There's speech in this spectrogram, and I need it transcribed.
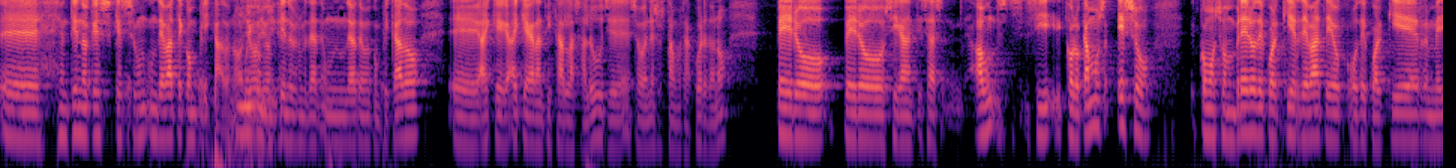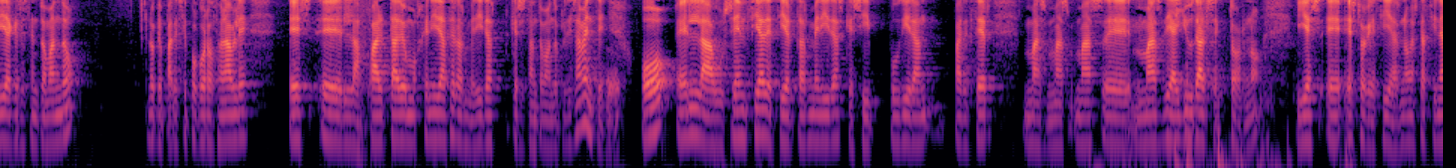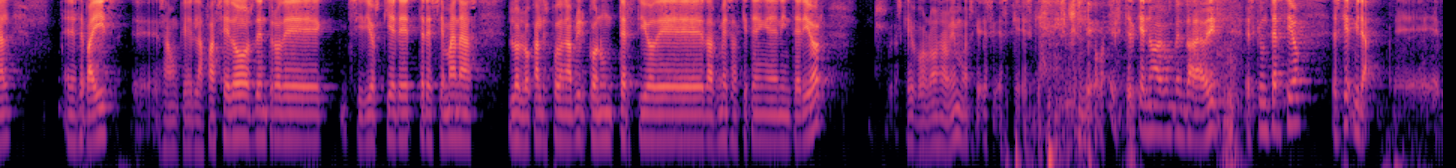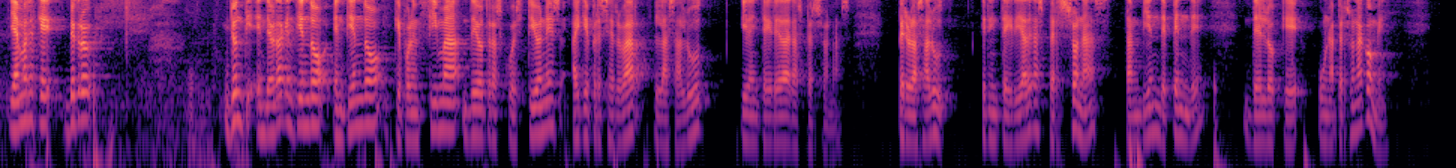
eh, yo entiendo que es, que es un, debate complicado, ¿no? Yo, entiendo que es un debate, muy complicado. Eh, hay, que, hay que garantizar la salud, eso, en eso estamos de acuerdo, ¿no? Pero, pero si garantizas, aún, si colocamos eso como sombrero de cualquier debate o, de cualquier medida que se estén tomando, lo que parece poco razonable es eh, la falta de homogeneidad de las medidas que se están tomando precisamente o en la ausencia de ciertas medidas que sí pudieran parecer más, más, más, eh, más de ayuda al sector, ¿no? Y es eh, esto que decías, ¿no? Es que al final en este país, aunque la fase 2 dentro de, si Dios quiere, tres semanas los locales pueden abrir con un tercio de las mesas que tienen en el interior, es que volvemos a lo mismo, es que, es que, es que, es que, no, es que no va a compensar abrir. Es que un tercio, es que, mira, eh, y además es que yo creo, yo de verdad que entiendo, entiendo que por encima de otras cuestiones hay que preservar la salud y la integridad de las personas. Pero la salud y la integridad de las personas también depende de lo que una persona come.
